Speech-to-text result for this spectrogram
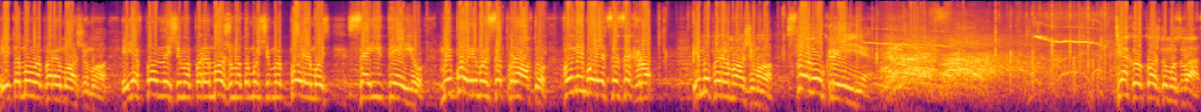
І тому ми переможемо. І я впевнений, що ми переможемо, тому що ми боремось за ідею. Ми боремось за правду. Вони борються за гроші. І ми переможемо. Слава Україні! Дякую кожному з вас.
